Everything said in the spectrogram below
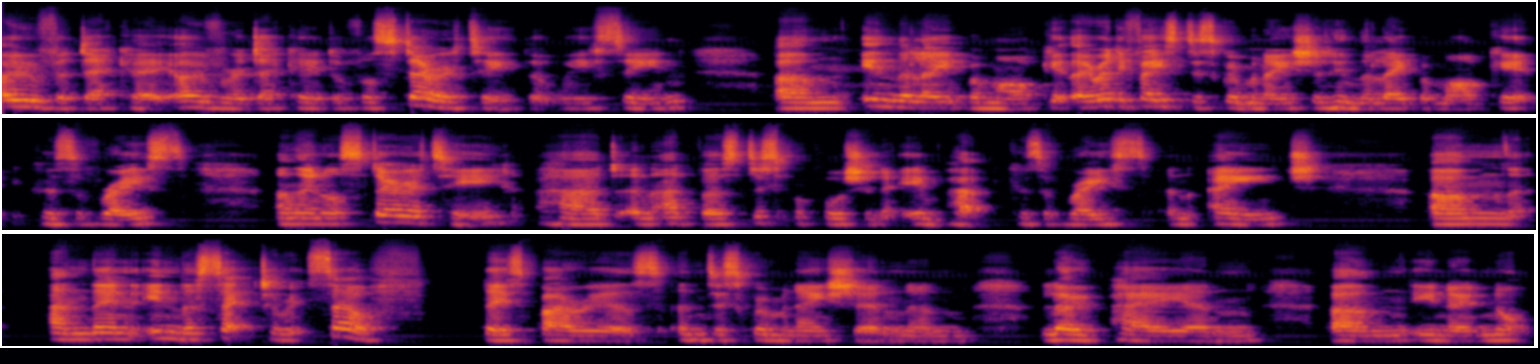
over decade, over a decade of austerity that we've seen um, in the labour market. They already face discrimination in the labour market because of race. And then austerity had an adverse disproportionate impact because of race and age. Um, and then in the sector itself, there's barriers and discrimination and low pay and um, you know not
